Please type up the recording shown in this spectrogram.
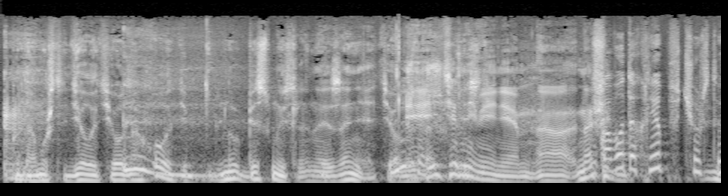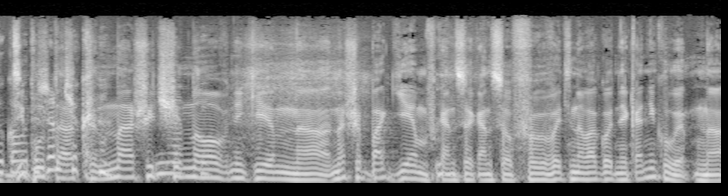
Потому что делать его на холоде – ну, бессмысленное занятие. Он И, тем не менее, У наши кого-то хлеб черствый, у кого-то депутаты, жемчуг. наши Мелкий. чиновники, э, наша богем, в конце концов, в эти новогодние каникулы э,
